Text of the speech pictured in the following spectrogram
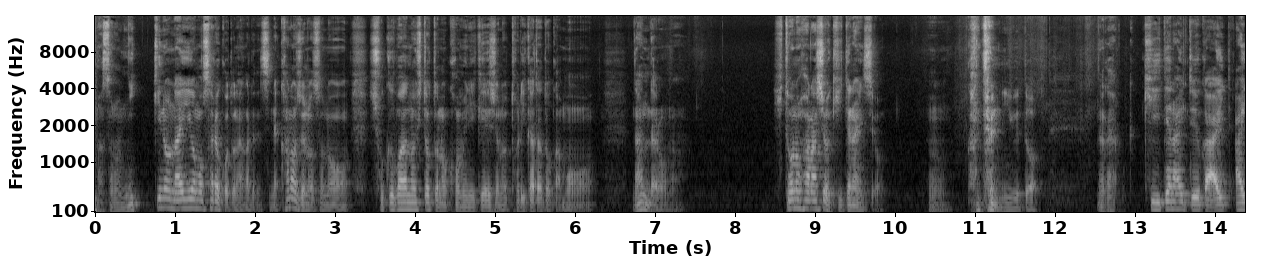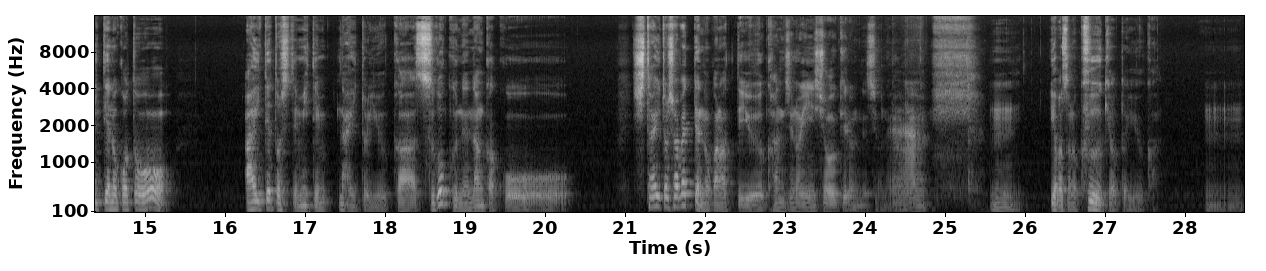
まあ、その日記の内容もさることながらですね、彼女のその職場の人とのコミュニケーションの取り方とかも、なんだろうな。人の話を聞いてないんですよ。うん。簡単に言うと。なんか、聞いてないというか、相手のことを相手として見てないというか、すごくね、なんかこう、死体と喋ってんのかなっていう感じの印象を受けるんですよね。うん。いわばその空虚というか。うん。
